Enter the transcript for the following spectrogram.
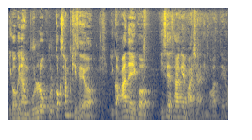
이거 그냥 물로 꿀꺽 삼키세요. 이거 안에 이거 이 세상의 맛이 아닌 것 같아요.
